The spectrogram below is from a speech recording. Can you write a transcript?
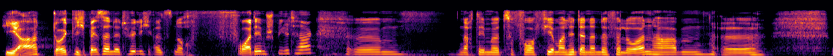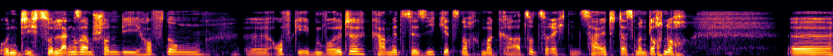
Ja, deutlich besser natürlich als noch vor dem Spieltag. Ähm, nachdem wir zuvor viermal hintereinander verloren haben äh, und ich so langsam schon die Hoffnung äh, aufgeben wollte, kam jetzt der Sieg jetzt noch mal gerade so zur rechten Zeit, dass man doch noch äh,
